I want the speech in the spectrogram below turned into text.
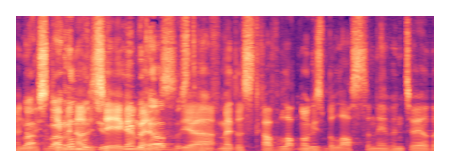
En nog eens criminaliseren met een, ja, met een strafblad nog eens belasten eventueel.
